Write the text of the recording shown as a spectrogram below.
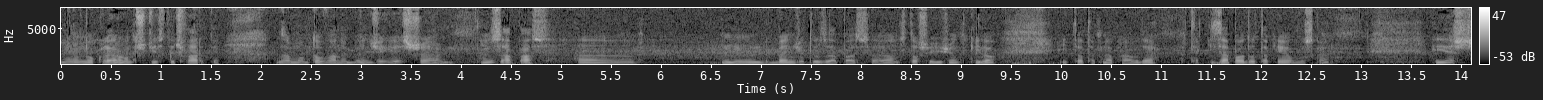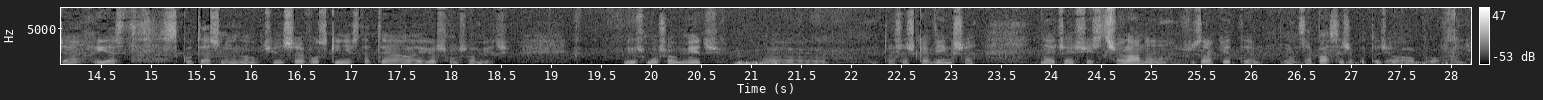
Nukleon 34. Zamontowany będzie jeszcze zapas. e, mm, Będzie to zapas e, 160 kg i to tak naprawdę taki zapał do takiego wózka jeszcze jest skuteczny. No, cięższe wózki niestety, ale już muszą mieć już muszą mieć e, troszeczkę większe, najczęściej strzelane z rakiety zapasy, żeby to działało, było fajnie.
